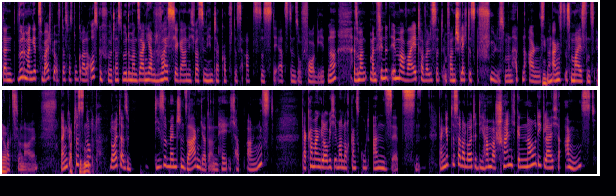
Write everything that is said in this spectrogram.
dann würde man jetzt zum Beispiel auf das, was du gerade ausgeführt hast, würde man sagen, ja, aber du weißt ja gar nicht, was im Hinterkopf des Arztes, der Ärztin so vorgeht. Ne? Also man, man findet immer weiter, weil es halt einfach ein schlechtes Gefühl ist. Man hat eine Angst. Mhm. Eine Angst ist meistens irrational. Ja. Dann gibt Absolut. es noch Leute, also diese Menschen sagen ja dann, hey, ich habe Angst. Da kann man, glaube ich, immer noch ganz gut ansetzen. Dann gibt es aber Leute, die haben wahrscheinlich genau die gleiche Angst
